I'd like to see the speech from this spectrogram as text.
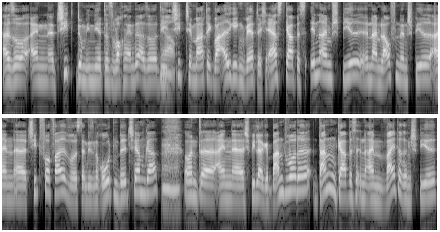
Also ein äh, Cheat-dominiertes Wochenende. Also die ja. Cheat-Thematik war allgegenwärtig. Erst gab es in einem Spiel, in einem laufenden Spiel, einen äh, Cheat-Vorfall, wo es dann diesen roten Bildschirm gab mhm. und äh, ein äh, Spieler gebannt wurde. Dann gab es in einem weiteren Spiel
